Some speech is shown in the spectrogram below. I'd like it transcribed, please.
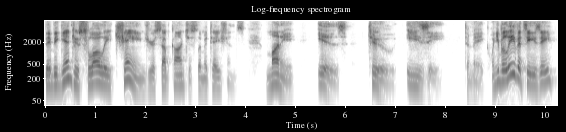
they begin to slowly change your subconscious limitations. Money is too easy to make. When you believe it's easy,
